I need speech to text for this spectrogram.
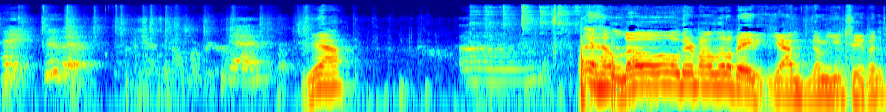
Hey, Boo Dad. Yeah. Um, Hey, hello there, my little baby. Yeah, I'm, I'm YouTubing.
